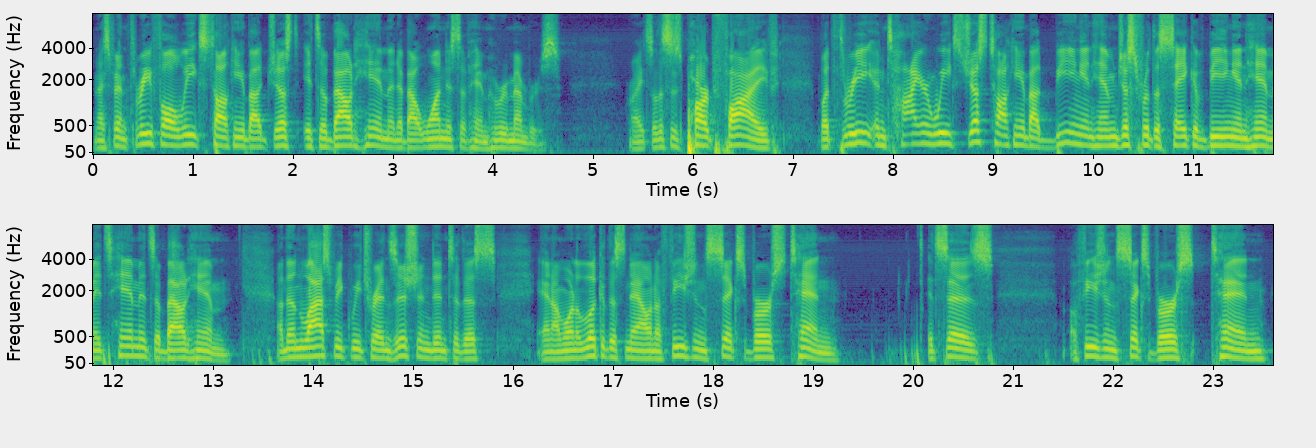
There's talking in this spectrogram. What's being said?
And I spent three full weeks talking about just it's about him and about oneness of him who remembers. Right? So this is part five but three entire weeks just talking about being in Him just for the sake of being in Him. It's Him, it's about Him. And then last week we transitioned into this, and I want to look at this now in Ephesians 6, verse 10. It says, Ephesians 6, verse 10,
